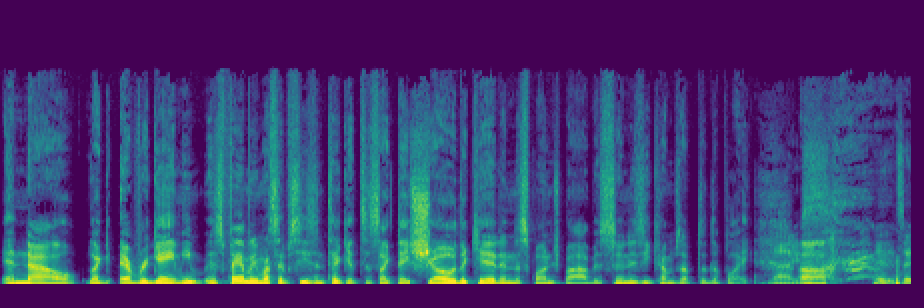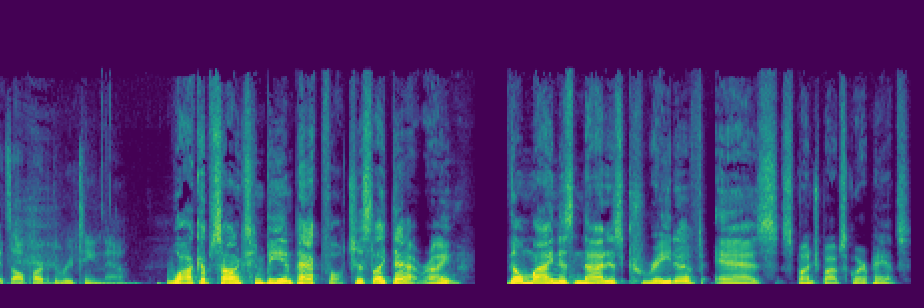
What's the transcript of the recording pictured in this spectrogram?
And now, like every game, he his family must have season tickets. It's like they show the kid in the SpongeBob as soon as he comes up to the plate. Nice. Uh, it's it's all part of the routine now. walk up songs can be impactful just like that, right? Though mine is not as creative as SpongeBob SquarePants,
